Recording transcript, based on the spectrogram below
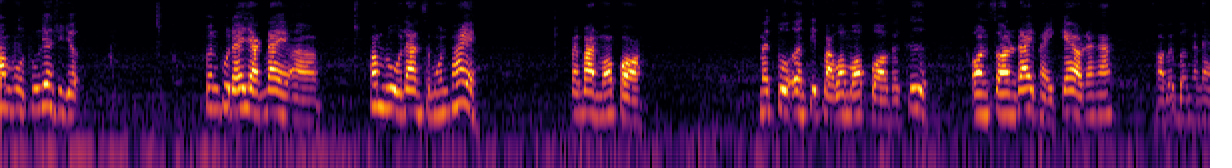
ความรู้ทุเรียนสิเยอะเพื่อนผู้ใดอยากได้อ่าความรู้ด้านสมุนไพรไปบ้านหมอปอแม่ตัวเอิญติดปากว่าหมอปอก็คือออนซอนไร่ไผ่แก้วนะคะ ขอไปเบิ่งกันได้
